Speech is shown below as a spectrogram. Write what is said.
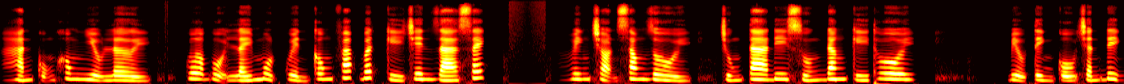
hắn cũng không nhiều lời, cô vội lấy một quyển công pháp bất kỳ trên giá sách. Vinh chọn xong rồi, chúng ta đi xuống đăng ký thôi. Biểu tình cố chấn định,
